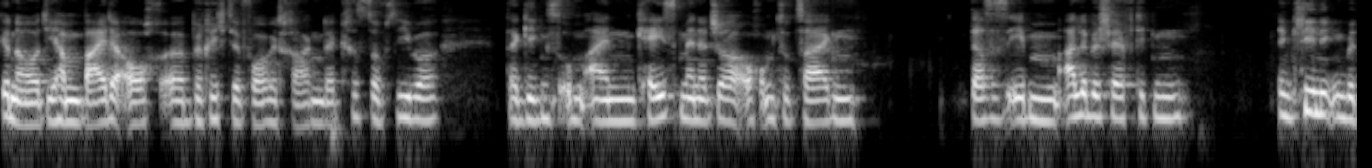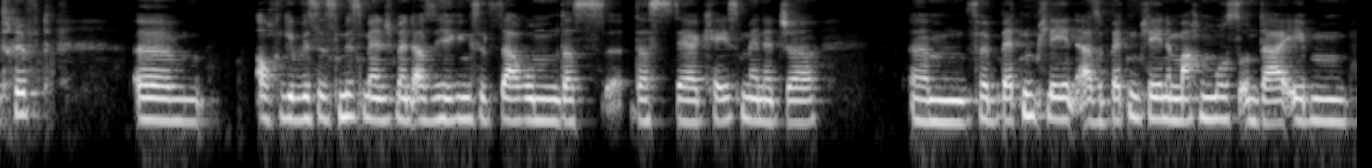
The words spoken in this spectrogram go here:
Genau, die haben beide auch äh, Berichte vorgetragen. Der Christoph Sieber, da ging es um einen Case Manager, auch um zu zeigen, dass es eben alle Beschäftigten in Kliniken betrifft. Ähm, auch ein gewisses Missmanagement. Also hier ging es jetzt darum, dass, dass der Case Manager ähm, für Bettenpläne, also Bettenpläne machen muss und da eben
